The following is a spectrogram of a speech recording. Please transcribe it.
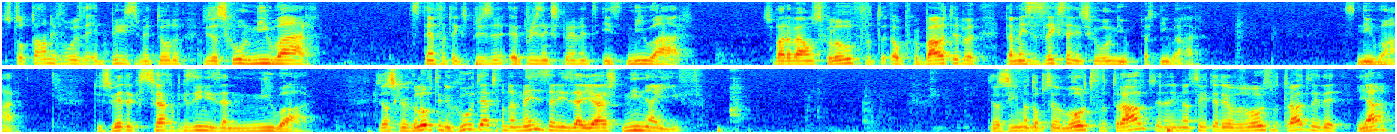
Is totaal niet volgens de empirische methode, dus dat is gewoon niet waar. Stanford eh, Prison Experiment is niet waar. Dus waar wij ons geloof op, op gebouwd hebben, dat mensen slecht zijn, is gewoon niet, dat is niet waar. Is niet waar. Dus wetenschappelijk gezien is dat niet waar. Dus als je gelooft in de goedheid van een mens, dan is dat juist niet naïef. Dus als iemand op zijn woord vertrouwt, en iemand zegt dat hij op zijn woord vertrouwt, dan zeg je, ja,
